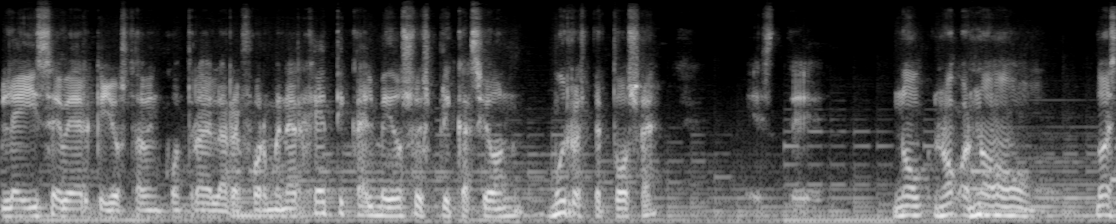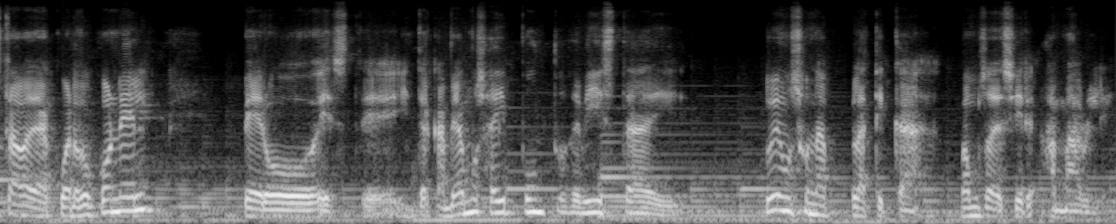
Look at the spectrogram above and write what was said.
le hice ver que yo estaba en contra de la reforma energética. Él me dio su explicación muy respetuosa. Este, no, no, no estaba de acuerdo con él, pero este, intercambiamos ahí puntos de vista y tuvimos una plática, vamos a decir, amable.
